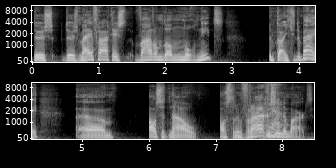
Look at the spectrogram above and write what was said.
Dus, dus mijn vraag is, waarom dan nog niet een tandje erbij? Ehm, als het nou, als er een vraag is Ja. in de markt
